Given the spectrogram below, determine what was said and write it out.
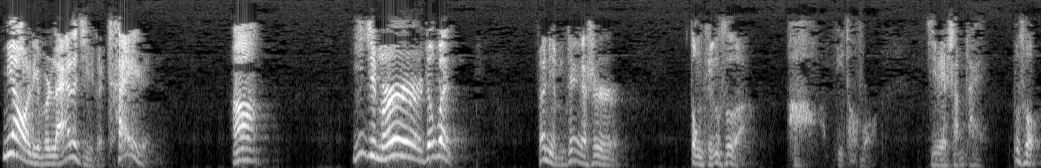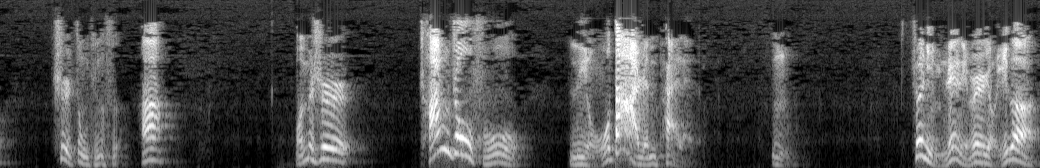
庙里边来了几个差人，啊，一进门就问说：“你们这个是？”洞庭寺啊，啊，弥陀佛，几位上差不错，是洞庭寺啊。我们是常州府柳大人派来的，嗯，说你们这里边有一个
